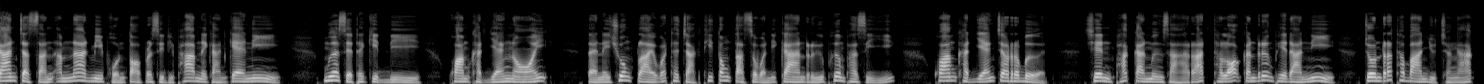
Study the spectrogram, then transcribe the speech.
การจัดสรรอำนาจมีผลต่อประสิทธิภาพในการแก้หนี้ เมื่อเศรษฐกิจดี ความขัดแย้งน้อย แต่ในช่วงปลายวัฏจักรที่ต้องตัดสวัสดิการหรือเพิ่มภาษี ความขัดแย้งจะระเบิด เช่นพักการเมืองสหรัฐทะเลาะกันเรื่องเพดานหนี้จนรัฐบาลหยุดชะงัก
